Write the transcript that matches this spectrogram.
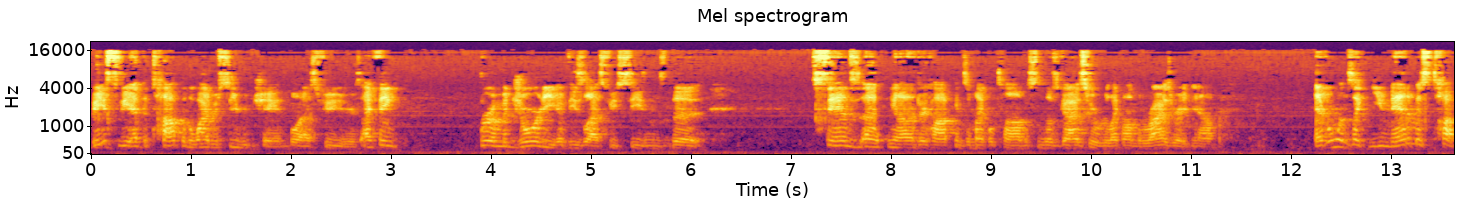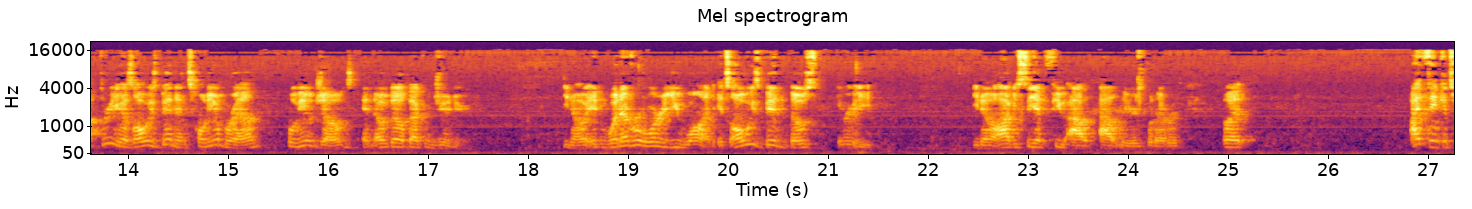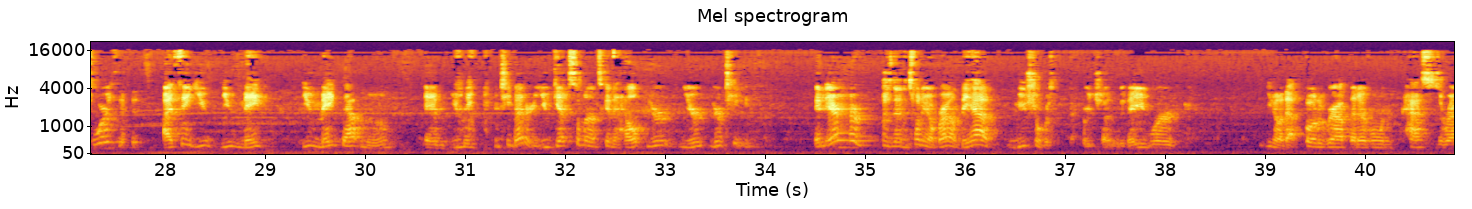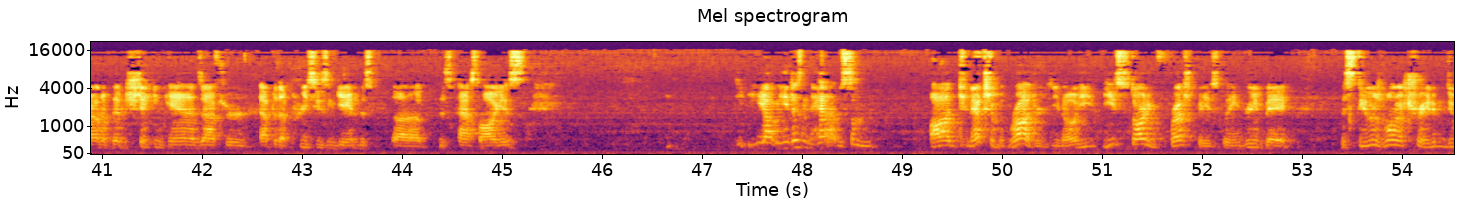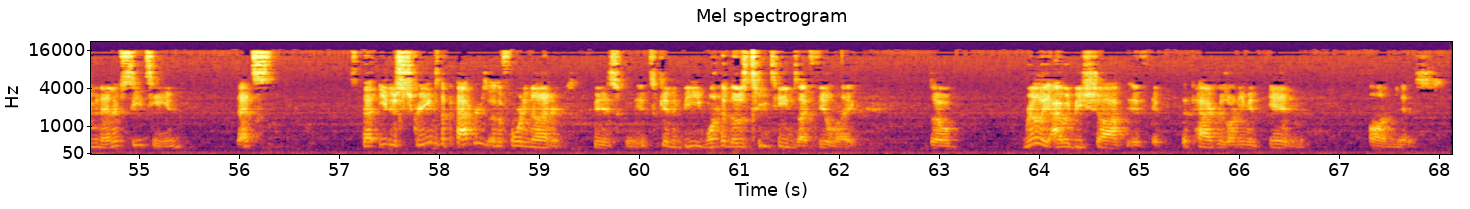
basically at the top of the wide receiver chain the last few years, I think for a majority of these last few seasons, the stands uh, DeAndre Hopkins and Michael Thomas and those guys who are like on the rise right now everyone's like unanimous top three has always been Antonio Brown, Julio Jones, and Odell Beckham Jr. You know, in whatever order you want, it's always been those three. You know, obviously you have a few out, outliers, whatever, but I think it's worth it. I think you you make you make that move and you make your team better. You get someone that's going to help your your your team. And Aaron Rodgers and Antonio Brown, they have mutual respect for each other. They were you know that photograph that everyone passes around of them shaking hands after after that preseason game this uh, this past August. He, he doesn't have some odd connection with Rodgers. You know, he, he's starting fresh basically in Green Bay. The Steelers want to trade him to an NFC team. That's that either screams the Packers or the 49ers. Basically, it's going to be one of those two teams. I feel like. So, really, I would be shocked if, if the Packers aren't even in on this.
